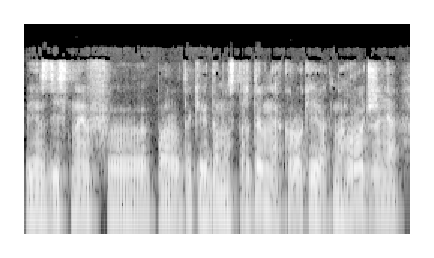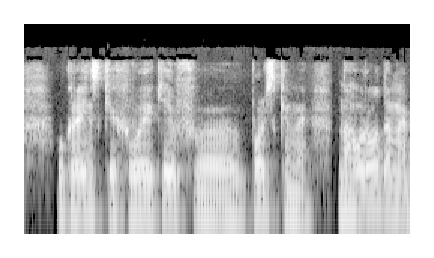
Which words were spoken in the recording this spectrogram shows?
Він здійснив е, пару таких демонстративних кроків, як нагородження українських вояків польськими нагородами.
